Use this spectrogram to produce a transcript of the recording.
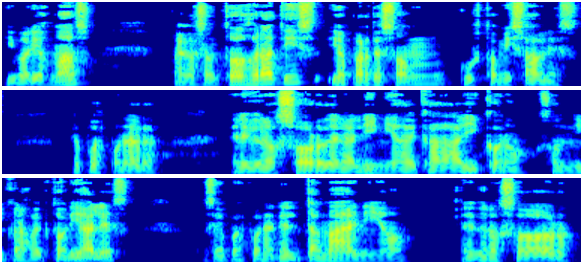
y varios más. Acá son todos gratis y aparte son customizables. Le puedes poner el grosor de la línea de cada icono, son iconos vectoriales. Entonces puedes poner el tamaño, el grosor,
